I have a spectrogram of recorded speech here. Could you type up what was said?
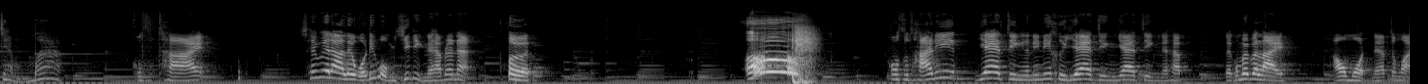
แจ่มมากกล่องสุดท้าย ใช้เวลาเร็วกว่าที่ผมคิดอีกนะครับนั่นน่ะเปิดเออกล่องสุดท้ายนี่แย่จริงอันนี้นี่คือแย่จริงแย่จริงนะครับ แต่ก็ไม่เป็นไรเอาหมดนะครับจังหวะ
